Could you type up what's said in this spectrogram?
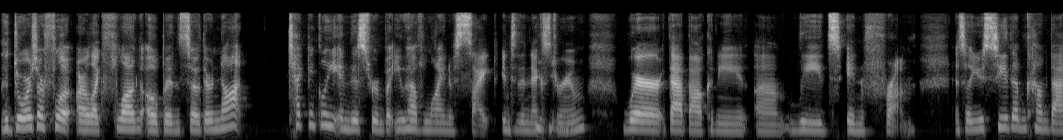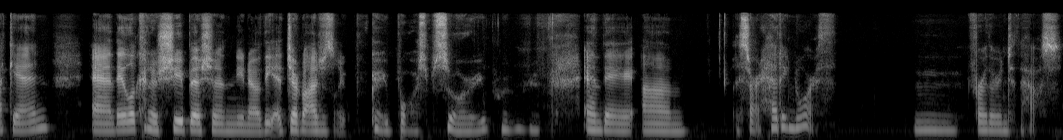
the doors are flo- are like flung open, so they're not technically in this room, but you have line of sight into the next Mhm. room where that balcony um leads in from. And so you see them come back in and they look kind of sheepish and you know the general is just like, okay, boss, I'm sorry. And they um they start heading north Mm, further into the house.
